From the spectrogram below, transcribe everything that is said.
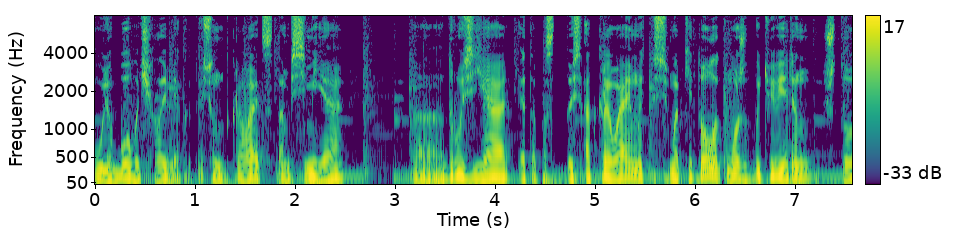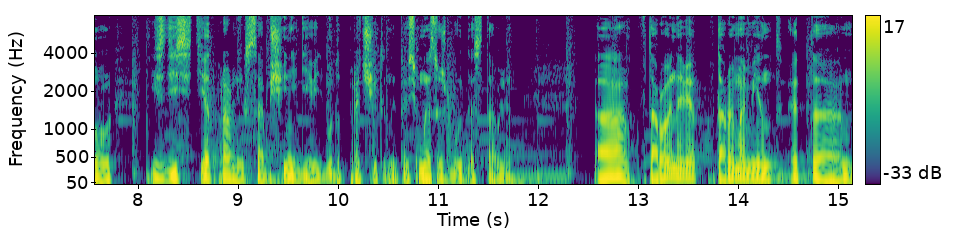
у любого человека. То есть он открывается, там семья, Э, друзья, это, то есть открываемость, то есть маркетолог может быть уверен, что из 10 отправленных сообщений 9 будут прочитаны, то есть месседж будет доставлен. А второй, навер... второй момент – это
